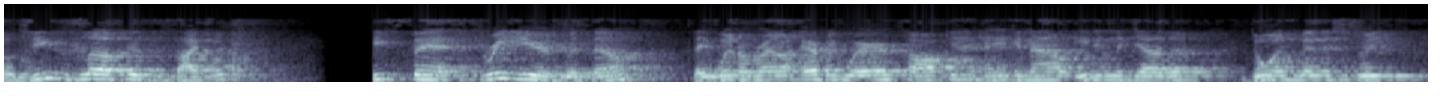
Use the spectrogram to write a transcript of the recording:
So Jesus loved his disciples. He spent three years with them. They went around everywhere talking, hanging out, eating together, doing ministry,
